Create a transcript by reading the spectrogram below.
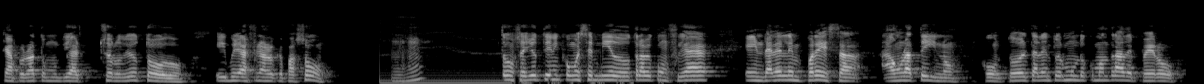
Campeonato Mundial, se lo dio todo. Y mira al final lo que pasó. Entonces ellos tienen como ese miedo de otra vez confiar en darle la empresa a un latino con todo el talento del mundo como Andrade, pero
